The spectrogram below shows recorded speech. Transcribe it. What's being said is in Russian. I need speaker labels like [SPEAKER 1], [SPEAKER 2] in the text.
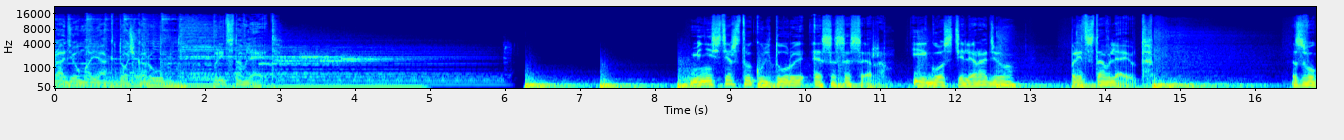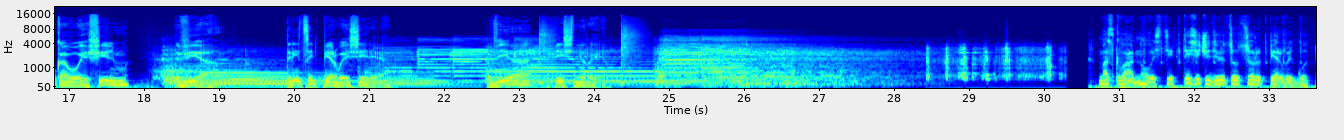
[SPEAKER 1] Радиомаяк.ру представляет. Министерство культуры СССР и Гостелерадио представляют Звуковой фильм «Виа» 31 серия «Виа. Песнеры»
[SPEAKER 2] Москва. Новости. 1941 год.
